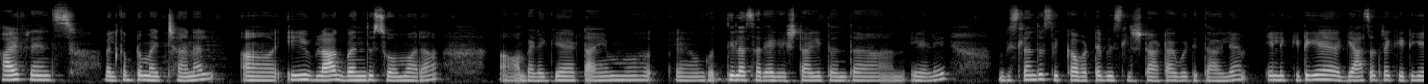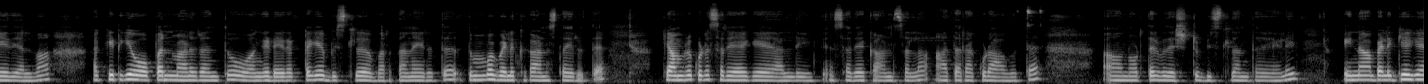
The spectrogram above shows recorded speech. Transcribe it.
Hi friends welcome to my channel ಈ ವ್ಲಾಗ್ ಬಂದು ಸೋಮವಾರ ಬೆಳಗ್ಗೆ ಟೈಮು ಗೊತ್ತಿಲ್ಲ ಸರಿಯಾಗಿ ಎಷ್ಟಾಗಿತ್ತು ಅಂತ ಹೇಳಿ. ಬಿಸಿಲಂತೂ ಸಿಕ್ಕಾಬಟ್ಟೆ ಬಿಸಿಲು ಸ್ಟಾರ್ಟ್ ಆಗಿಬಿಟ್ಟಿತ್ತಾಗಲೇ ಇಲ್ಲಿ ಕಿಟಿಗೆ ಗ್ಯಾಸ್ ಹತ್ರ ಕಿಟಿಗೆ ಇದೆಯಲ್ವಾ ಆ ಕಿಟಿಗೆ ಓಪನ್ ಮಾಡಿದ್ರಂತೂ ಹಂಗೆ ಡೈರೆಕ್ಟಾಗೆ ಬಿಸಿಲು ಬರ್ತಾನೆ ಇರುತ್ತೆ. ತುಂಬ ಬೆಳಕು ಕಾಣಿಸ್ತಾ ಇರುತ್ತೆ. ಕ್ಯಾಮ್ರಾ ಕೂಡ ಸರಿಯಾಗಿ ಅಲ್ಲಿ ಸರಿಯಾಗಿ ಕಾಣಿಸಲ್ಲ, ಆ ಥರ ಕೂಡ ಆಗುತ್ತೆ. ನೋಡ್ತಾ ಇರ್ಬೋದು ಎಷ್ಟು ಬಿಸಿಲು ಅಂತ ಹೇಳಿ. ಇನ್ನು ಬೆಳಗ್ಗೆಗೆ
